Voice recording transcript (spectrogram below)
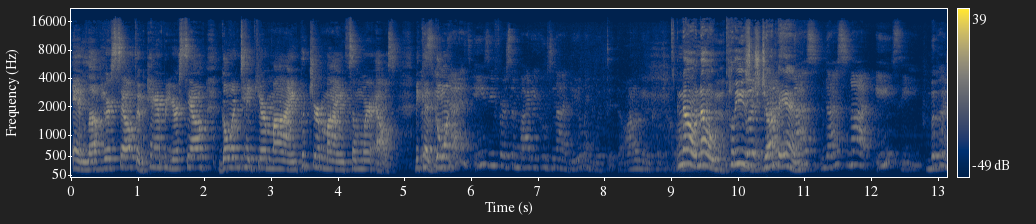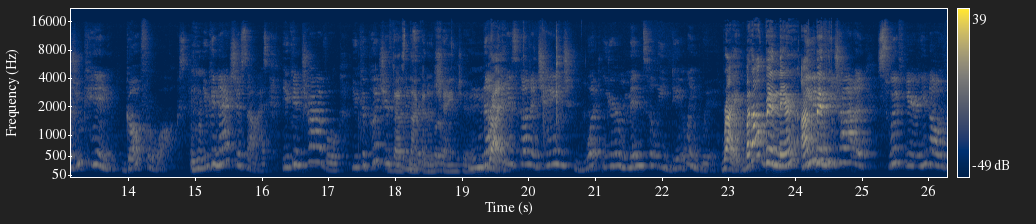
and love yourself and pamper yourself. Go and take your mind, put your mind somewhere else. Because See, going that is easy for somebody who's not dealing with. I don't mean to put you on. No, no, please But jump that's, in. That's that's not easy because you can go for walks, Mm-hmm. you can exercise, you can travel, you can put your. That's not gonna change it. Nothing Right. is gonna change what you're mentally dealing with. Right, but I've been there. I've Even been if you try to swift your, you know,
